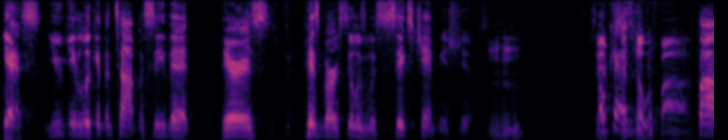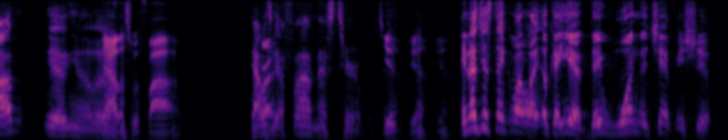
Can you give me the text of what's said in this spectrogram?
yes, you can look at the top and see that there is Pittsburgh Steelers with six championships. Mm-hmm. San Okay, Francisco with five. Five. Yeah, you know. Uh, Dallas with five. Right. got five, and that's terrible, too. Yeah, yeah, yeah. And I just think about, like, okay, yeah, they won the championship.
